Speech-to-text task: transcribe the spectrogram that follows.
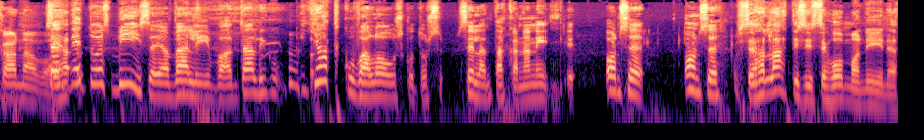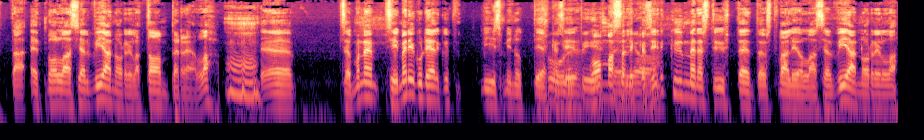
kanavaa. Tämä ei tule edes biisejä väliin, vaan tämä on niinku jatkuva louskutus selän takana, niin on se, on se Sehän lähti siis se homma niin, että, että me ollaan siellä Vianorilla Tampereella. Mm. Öö, semmoinen, siinä meni joku 45 minuuttia ehkä siinä piirtein, hommassa, eli siinä 10-11 väli ollaan siellä Vianorilla.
